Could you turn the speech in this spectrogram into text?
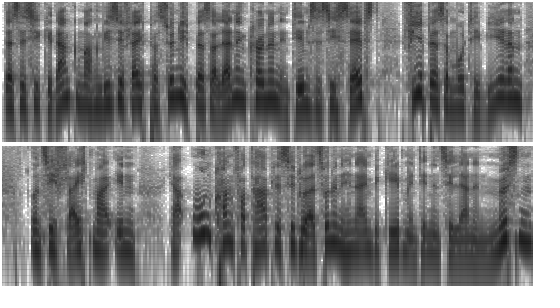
dass Sie sich Gedanken machen, wie Sie vielleicht persönlich besser lernen können, indem Sie sich selbst viel besser motivieren und sich vielleicht mal in ja, unkomfortable Situationen hineinbegeben, in denen sie lernen müssen,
